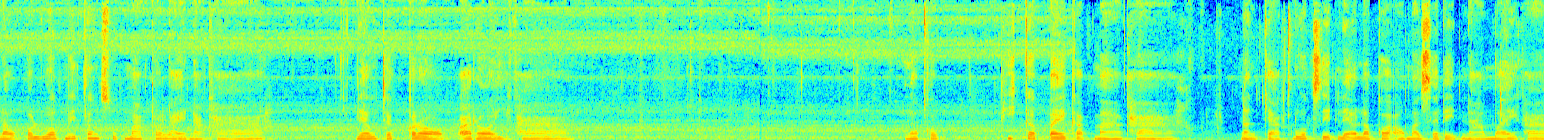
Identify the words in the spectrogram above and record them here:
เราก็ลวกไม่ต้องสุกมากเท่าไหร่นะคะ แล้วจะกรอบอร่อยค่ะ แล้วก็พลิกกลับไปกลับมาค่ะ หลังจากลวกเสร็จแล้วเราก็เอามาเสด็จน้ำไว้ค่ะ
